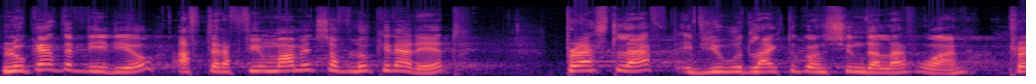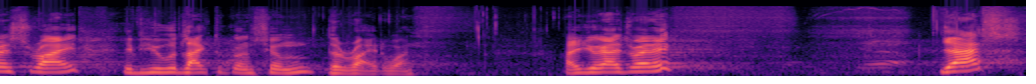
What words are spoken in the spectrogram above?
Look at the video. After a few moments of looking at it, press left if you would like to consume the left one. Press right if you would like to consume the right one. Are you guys ready? Yeah. Yes?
